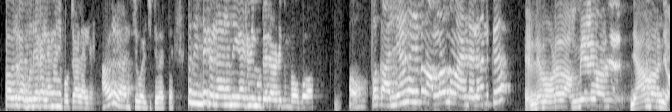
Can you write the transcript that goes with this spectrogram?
ഇപ്പൊ അവർ പുതിയ കല്യാണം കഴിഞ്ഞ കുട്ടികളല്ലേ? അവർ കാണിച്ച് പഠിച്ചിട്ട് വരട്ടെ. ഇപ്പൊ നിന്റെ കല്യാണം നീ ഏട്ടനെയും കുട്ടികൾ എവിടേക്കും പോകുമോ ഓ അപ്പൊ കല്യാണം കഴിഞ്ഞപ്പോ നമ്മളൊന്നും വേണ്ടല്ലോ നിനക്ക്? എന്റെ മോളെ അമ്മയല്ലേ പറഞ്ഞത് ഞാൻ പറഞ്ഞോ.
